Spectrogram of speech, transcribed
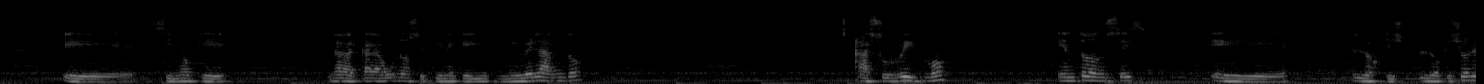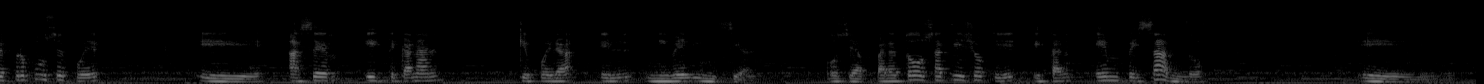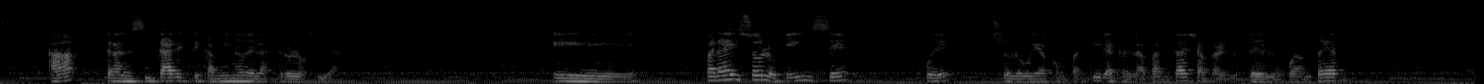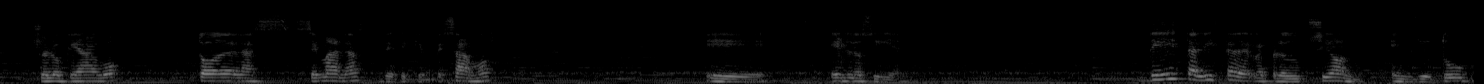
sino que nada, cada uno se tiene que ir nivelando a su ritmo. Entonces, eh, que, lo que yo les propuse fue eh, hacer este canal que fuera el nivel inicial. O sea, para todos aquellos que están empezando eh, a transitar este camino de la astrología. Para eso lo que hice yo lo voy a compartir acá en la pantalla para que ustedes lo puedan ver. Yo lo que hago todas las semanas desde que empezamos eh, es lo siguiente. De esta lista de reproducción en YouTube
